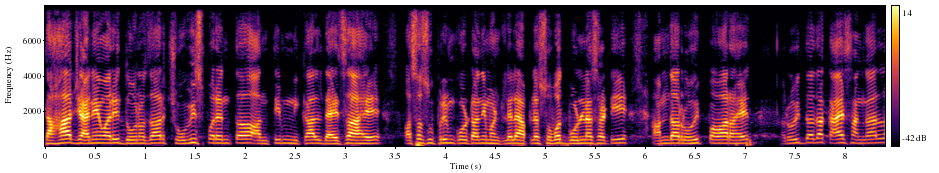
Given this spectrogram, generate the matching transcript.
दहा जानेवारी दोन हजार चोवीसपर्यंत अंतिम निकाल द्यायचा आहे असं सुप्रीम कोर्टाने म्हटलेलं आहे आपल्यासोबत बोलण्यासाठी आमदार रोहित पवार आहेत. रोहित दादा काय सांगाल?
